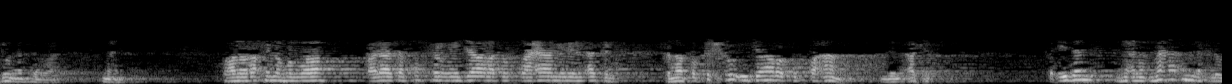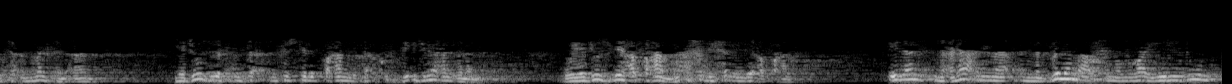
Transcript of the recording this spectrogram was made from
دون الزواج نعم. قال رحمه الله ولا تصح إجارة الطعام للأكل فلا تصح إجارة الطعام للأكل. فإذا يعني مع أنك لو تأملت الآن يجوز لك أن تشتري الطعام لتأكل بإجماع العلماء ويجوز بيع الطعام ما أحد يحرم بيع الطعام. إذا معناه أن, أن العلماء رحمه الله يريدون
